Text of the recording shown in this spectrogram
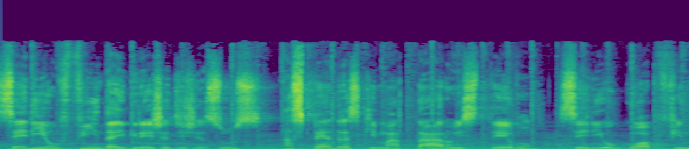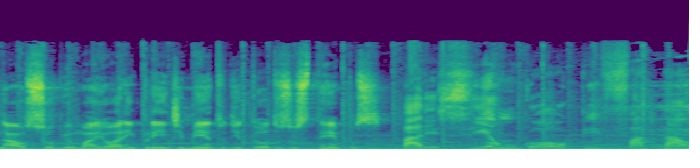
Seria o fim da Igreja de Jesus? As pedras que mataram Estevão seria o golpe final sobre o maior empreendimento de todos os tempos? Parecia um golpe fatal.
